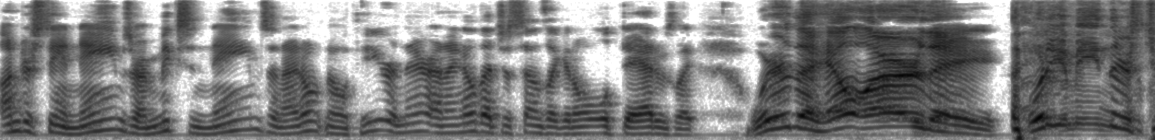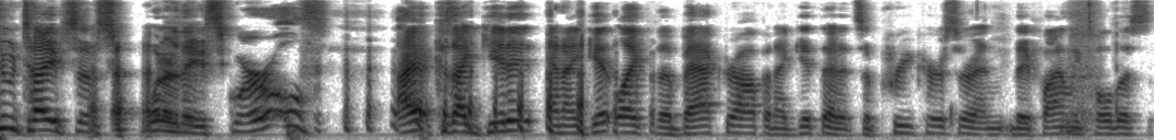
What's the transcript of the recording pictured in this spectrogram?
understand names or I'm mixing names and I don't know here and there and I know that just sounds like an old dad who's like where the hell are they? What do you mean there's two types of what are they squirrels? I cuz I get it and I get like the backdrop and I get that it's a precursor and they finally told us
